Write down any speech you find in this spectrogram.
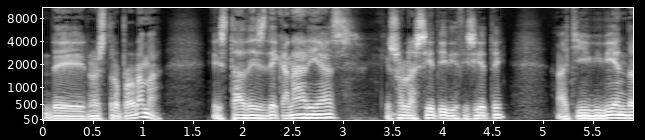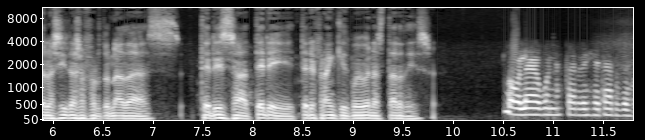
de nuestro programa. Está desde Canarias, que son las 7 y 17, allí viviendo en las Islas Afortunadas. Teresa, Tere, Tere Franquez, muy buenas tardes. Hola, buenas tardes, Gerardo.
